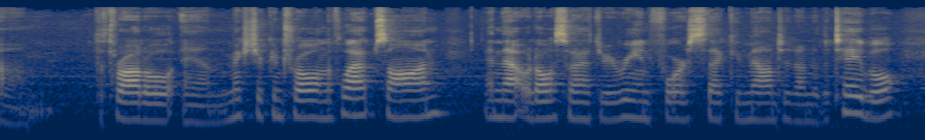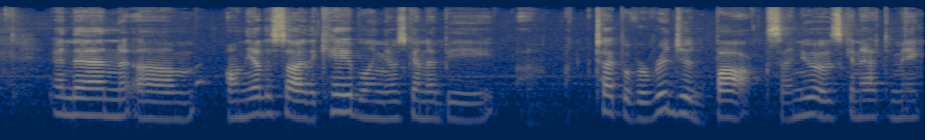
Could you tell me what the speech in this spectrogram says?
um, the throttle and mixture control and the flaps on, and that would also have to be reinforced so that could be mounted under the table. And then um, on the other side of the cabling, there's going to be a type of a rigid box. I knew I was going to have to make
